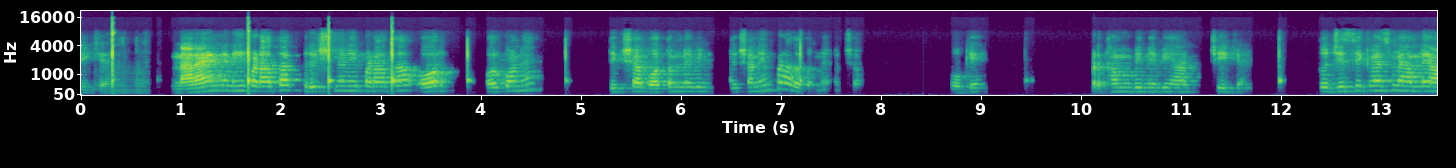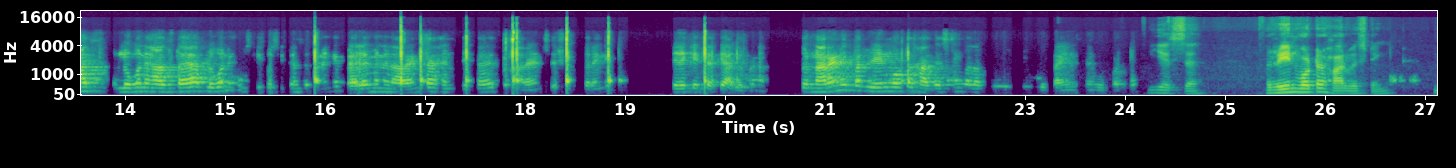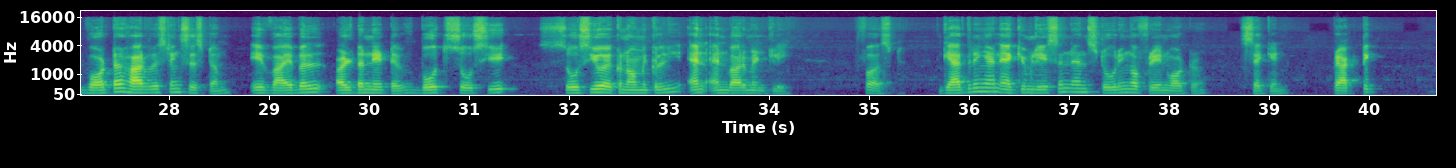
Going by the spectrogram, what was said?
ठीक है। नारायण ने नहीं पढ़ा था, कृष्ण ने नहीं पढ़ा था, और और कौन है? दीक्षा, गौतम ने भी, दीक्षा नहीं पढ़ा था तुमने? अच्छा। ओके। प्रथम भी ने भी हाथ ठीक है। तो जिस सीक्वेंस में हमने आप लोगों ने हाथ उठाया, आप लोगों ने उसी को सीक्वेंस पढ़ेंगे। पहले मैंने नारायण का हैंड देखा है तो नारायण से शुरू करेंगे, फिर एक एक करके आगे बढ़ा तो नारायण पर रेन वाटर हार्वेस्टिंग वाला लाइन है पढ़ो yes sir rain water harvesting water harvesting system a viable alternative both soci socio-economically and environmentally. First, gathering and accumulation and storing of rainwater. Second, practic-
